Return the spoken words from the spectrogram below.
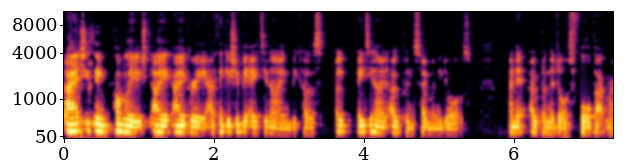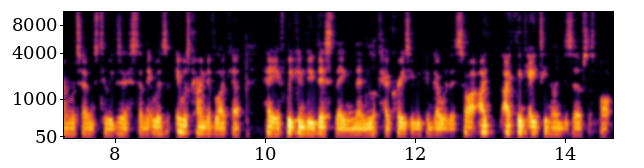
I actually think probably I I agree. I think it should be eighty nine because eighty nine opened so many doors, and it opened the doors for Batman Returns to exist. And it was it was kind of like a hey, if we can do this thing, then look how crazy we can go with this. So I I think eighty nine deserves a spot.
